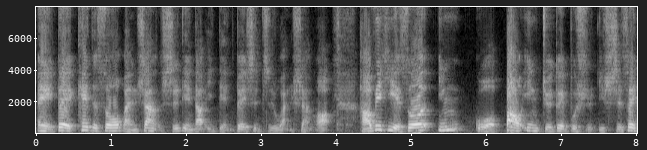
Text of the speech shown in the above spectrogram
哎，对，Kate 说晚上十点到一点，对，是指晚上哦。好，Vicky 也说因我报应绝对不是一世，所以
